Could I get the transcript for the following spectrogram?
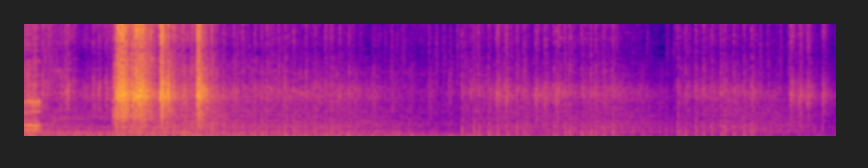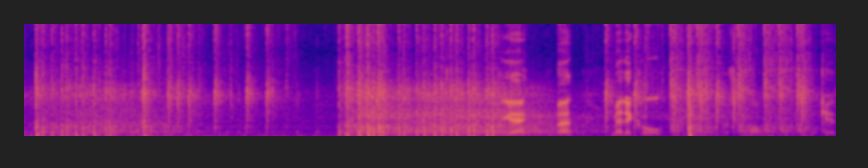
ah. Okay, but medical. Oh, kit.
